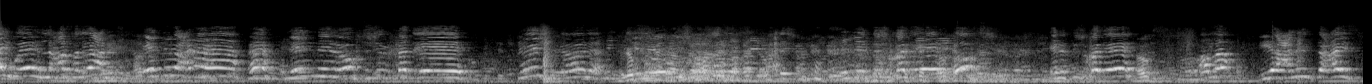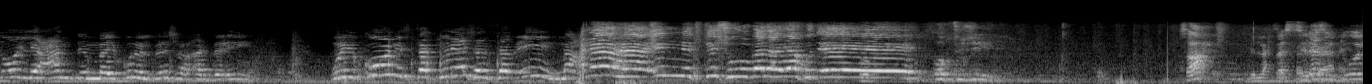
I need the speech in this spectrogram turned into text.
أيوه إيه اللي حصل يعني؟ إن معناها ها؟ إن الأكسجين خد إيه؟ tissue يا معلش إن ال tissue خد إيه؟ أكسجين. ان خد إيه؟ أكسجين. الله يعني أنت عايز تقول لي عند ما يكون ال pressure 40 ويكون ال saturation 70 معناها إن ال tissue بدأ ياخد إيه؟ أكسجين. صح؟ بس لازم يعني. تقول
